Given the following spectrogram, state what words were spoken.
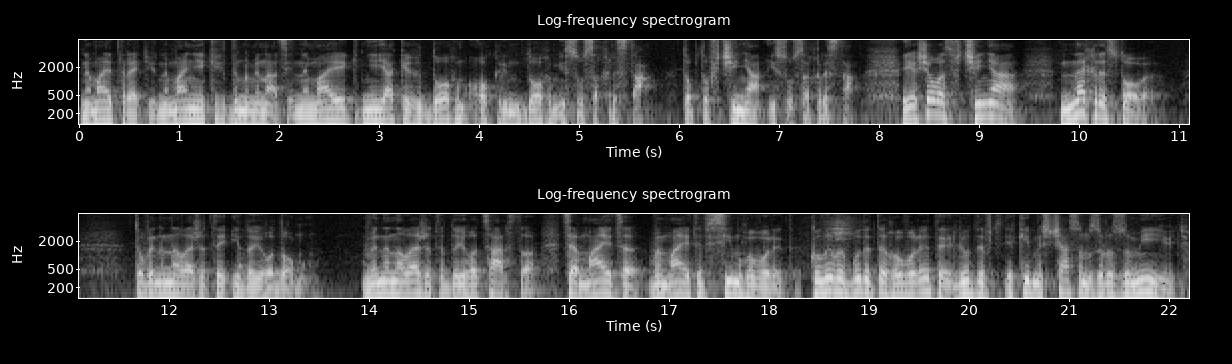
Немає третьої, немає ніяких деномінацій, немає ніяких догм, окрім догм Ісуса Христа, тобто вчення Ісуса Христа. І якщо у вас вчення не Христове, то ви не належите і до Його дому. Ви не належите до Його царства. Це мається, ви маєте всім говорити. Коли ви будете говорити, люди якимось часом зрозуміють.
